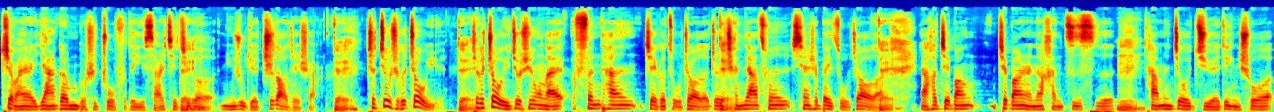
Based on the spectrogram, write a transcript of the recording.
这玩意儿压根不是祝福的意思，而且这个女主角知道这事儿，对，这就是个咒语，对，这个咒语就是用来分摊这个诅咒的，就是陈家村先是被诅咒了，然后这帮这帮人呢很自私，嗯，他们就决定说，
